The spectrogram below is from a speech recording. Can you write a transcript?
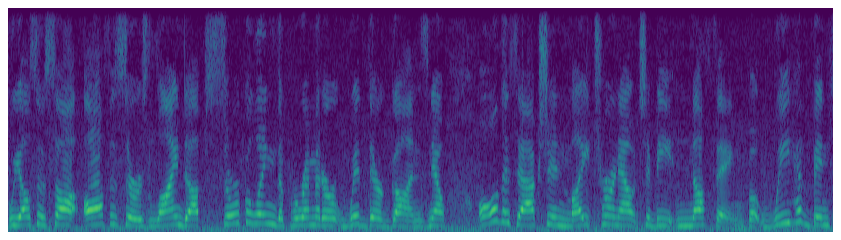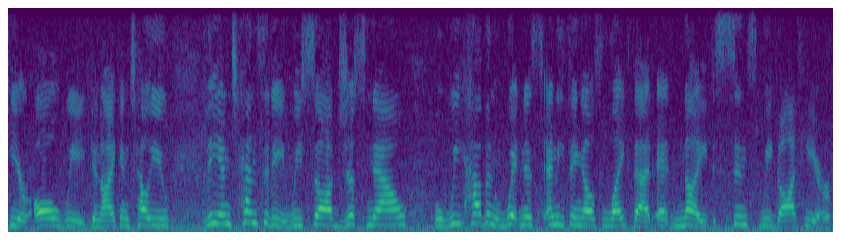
We also saw officers lined up, circling the perimeter with their guns. Now, all this action might turn out to be nothing, but we have been here all week, and I can tell you the intensity we saw just now, well, we haven't witnessed anything else like that at night since we got here.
